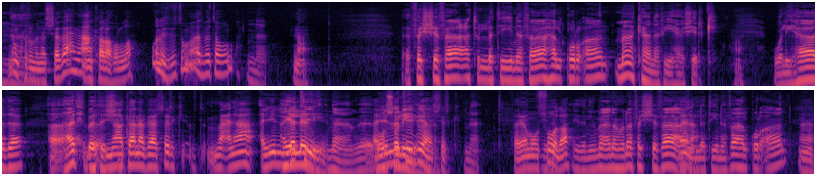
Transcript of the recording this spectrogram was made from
ننكر من الشفاعة ما أنكره الله ونثبت ما أثبته الله. نعم. نعم. فالشفاعة التي نفاها القرآن ما كان فيها شرك. ولهذا أثبت ما الشرك. كان فيها شرك معناه أي التي أي الذي نعم التي موصولية فيها هنا. شرك. نعم. فهي موصولة. إذا المعنى هنا فالشفاعة أي نعم. التي نفاها القرآن نعم.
